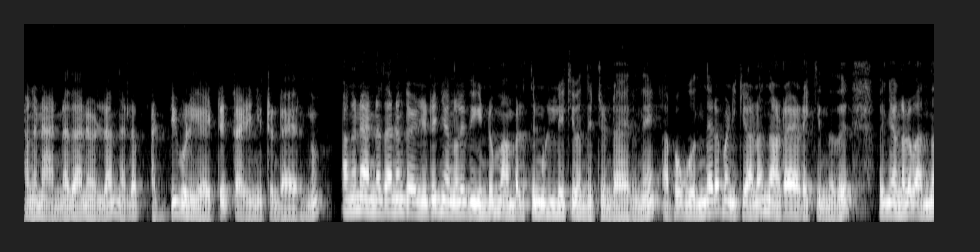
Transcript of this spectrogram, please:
അങ്ങനെ അന്നദാനം എല്ലാം നല്ല അടിപൊളിയായിട്ട് കഴിഞ്ഞിട്ടുണ്ടായിരുന്നു. അങ്ങനെ അന്നദാനം കഴിഞ്ഞിട്ട് ഞങ്ങൾ വീണ്ടും അമ്പലത്തിനുള്ളിലേക്ക് വന്നിട്ടുണ്ടായിരുന്നേ. അപ്പോൾ ഒന്നര മണിക്കാണ് നട അടയ്ക്കുന്നത്. അപ്പോൾ ഞങ്ങൾ വന്ന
